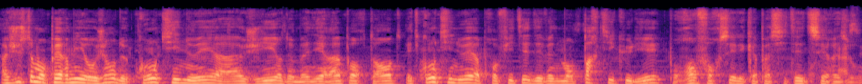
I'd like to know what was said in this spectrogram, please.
a justement permis aux gens de continuer à agir de manière importante et de continuer à profiter d'événements particuliers pour renforcer les capacités de ces réseaux.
